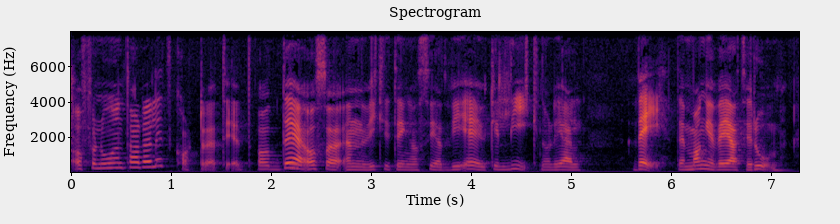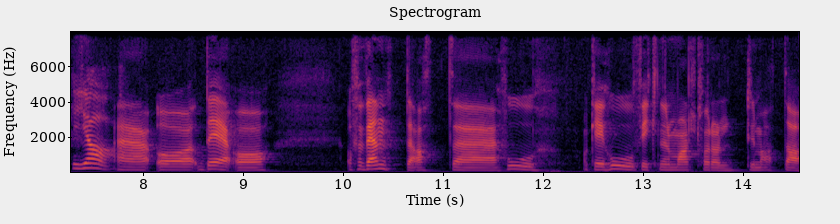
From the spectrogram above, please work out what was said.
og for noen tar det litt kortere tid. Og det er også en viktig ting å si, at vi er jo ikke like når det gjelder vei. Det er mange veier til Rom. Ja. Eh, og det å, å forvente at eh, hun OK, hun fikk normalt forhold til mat da,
